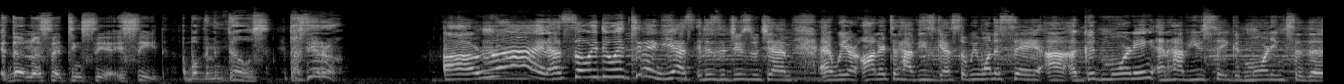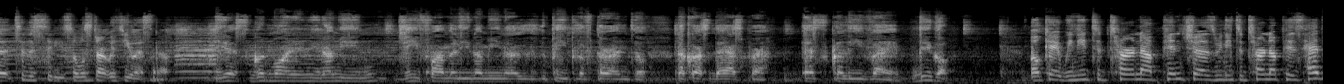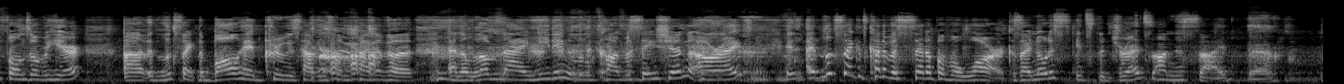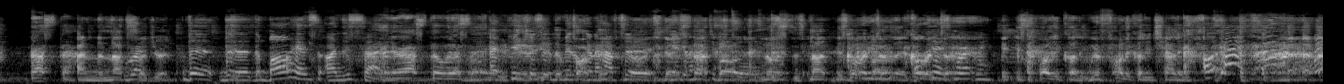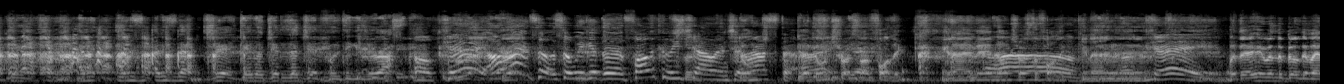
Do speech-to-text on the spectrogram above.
You don't know certain say you see it above them windows. Pasero. All right, that's so we do it, Ting. Yes, it is the Juice with Jam, and we are honored to have these guests. So we want to say uh, a good morning and have you say good morning to the to the city. So we'll start with you, Exco. Yes, good morning, you know what I mean? G family, you know what I mean? Uh, the people of Toronto, across the diaspora. Exco Levi, big up. Okay, we need to turn up Pinchers. We need to turn up his headphones over here. Uh, it looks like the Ballhead crew is having some kind of a an alumni meeting, a little conversation. All right. It, it looks like it's kind of a setup of a war because I noticed it's the dreads on this side. Yeah? Rasta. And the not so dread. The the the ball heads on this side. And the Rasta over the side. And Pinchers in the middle are gonna have to. No, You're gonna have to be bald. the. No, it's, it's not. It's Correct. not bald. Okay, correct me. It- It's follically. We're follically challenged. Okay. and, and, it's, and it's that jet, you know, jet is a dreadful thing, it's a Rasta. Okay. All right. So so we get the follically So challenge and don't- Rasta. Yeah, All don't right. trust on folic. You know what I mean? Don't trust the folic. You know what I mean? Oh, okay. But they're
